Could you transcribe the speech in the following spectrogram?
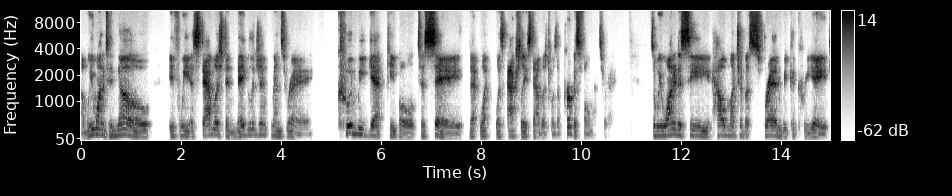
Um, we wanted to know if we established a negligent mens rea, could we get people to say that what was actually established was a purposeful mens rea? So we wanted to see how much of a spread we could create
